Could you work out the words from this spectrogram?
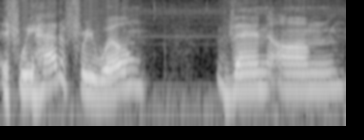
if we had a free will, then um,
